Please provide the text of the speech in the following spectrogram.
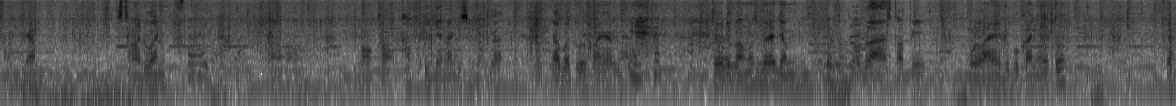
Sekarang jam setengah dua nih. Setengah dua. Oh, mau ke cafe Ijen lagi semoga dapat bullfire-nya. itu udah bangun sebenarnya jam Jam 12 tapi mulai dibukanya itu jam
